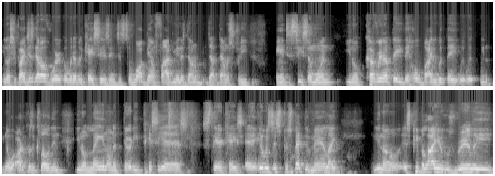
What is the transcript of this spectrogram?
You know, she probably just got off work or whatever the case is, and just to walk down five minutes down down, down the street and to see someone you know, covering up they they whole body with they with, with, you know with articles of clothing, you know, laying on a dirty pissy ass staircase. And it was just perspective, man. Like, you know, it's people out here who's really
